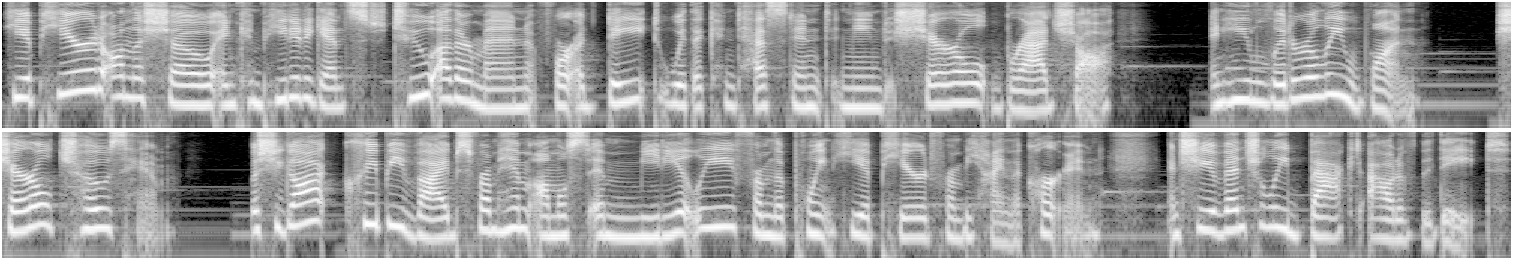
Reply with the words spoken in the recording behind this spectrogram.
He appeared on the show and competed against two other men for a date with a contestant named Cheryl Bradshaw and he literally won. Cheryl chose him, but she got creepy vibes from him almost immediately from the point he appeared from behind the curtain, and she eventually backed out of the date,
